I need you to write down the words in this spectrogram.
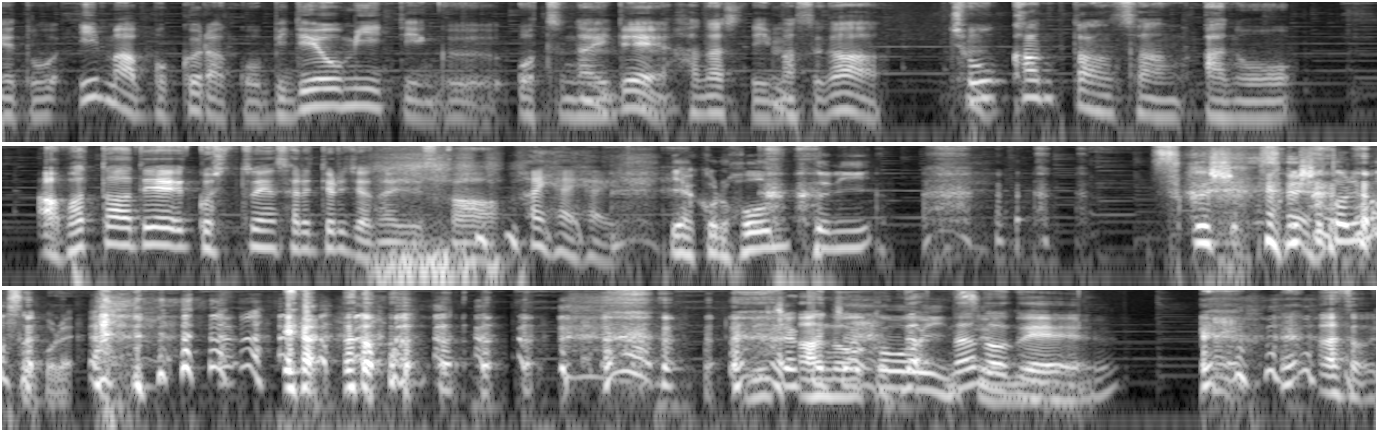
えっと、今僕らこうビデオミーティングをつないで話していますが、超簡単さん、あの、アバターでご出演されてるじゃないですか。はいはいはい。いや、これ本当に、スクショ、スクショ撮りますこれ。いや、めちゃくちゃ可愛いんですよ、ね。ななのであの、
